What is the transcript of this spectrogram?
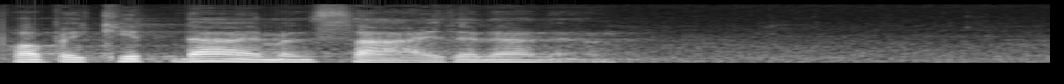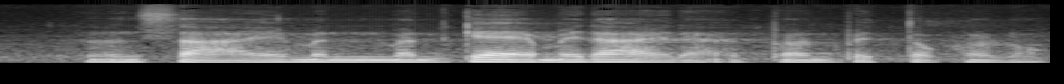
พอไปคิดได้มันสายจะแล้วเนี่ยมันสายมันมันแก้ไม่ได้แล้วตอนไปตกนรก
